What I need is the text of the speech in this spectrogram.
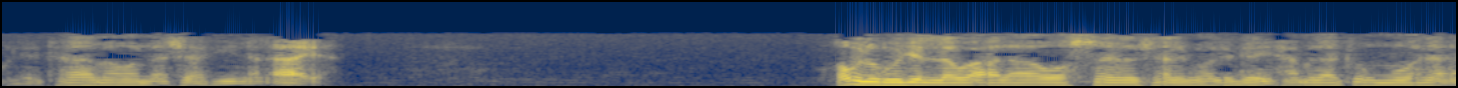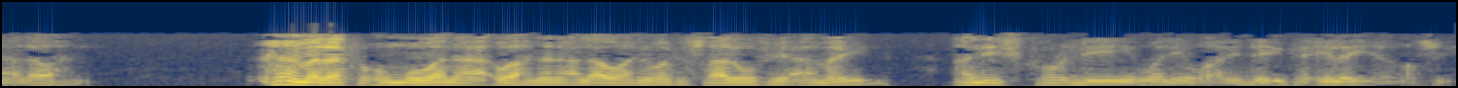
واليتامى والمساكين. الآية. قوله جل وعلا ووصينا الإنسان بوالديه حملته أمه وهنا على وهن. حملته أمه وهنا على وهن وفصاله في عامين أن اشكر لي ولوالديك إلي المصير.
